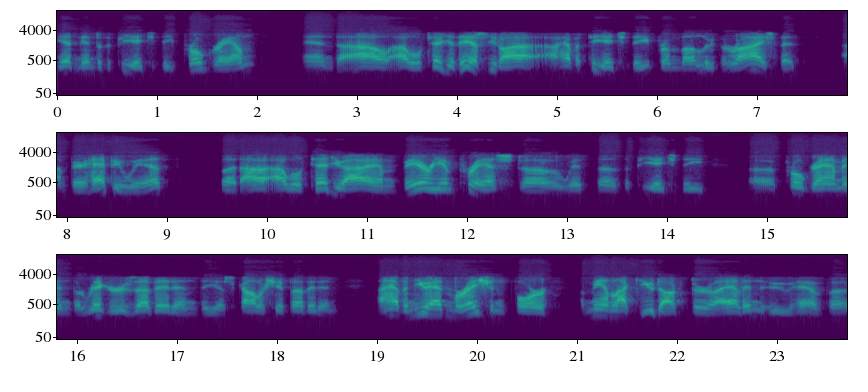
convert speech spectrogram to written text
getting into the PhD program. And I'll, I will tell you this, you know, I, I have a PhD from uh, Luther Rice that I'm very happy with. But I, I will tell you, I am very impressed uh, with uh, the PhD uh, program and the rigors of it and the uh, scholarship of it. And I have a new admiration for men like you, Dr. Allen, who have uh,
